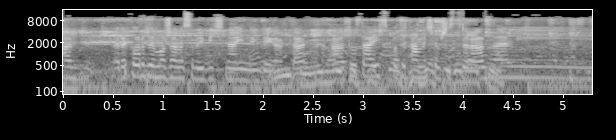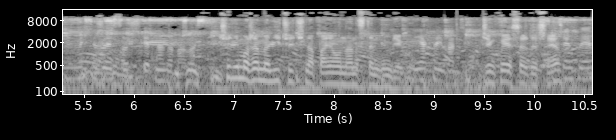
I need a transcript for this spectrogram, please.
a rekordy możemy sobie bić na innych biegach, tak? A tutaj spotykamy się wszyscy razem i myślę, że jest to świetna zabawa. Czyli możemy liczyć na Panią na następnym biegu. Jak najbardziej. Dziękuję serdecznie. Dziękuję.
